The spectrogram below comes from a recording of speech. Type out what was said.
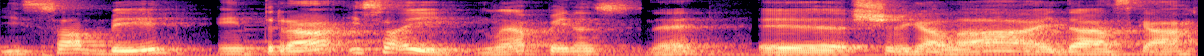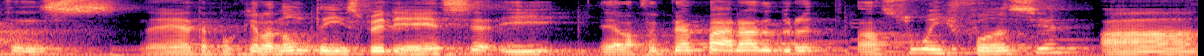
e saber entrar e sair. Não é apenas, né? É, chegar lá e dar as cartas né? Até porque ela não tem experiência e ela foi preparada durante a sua infância a,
